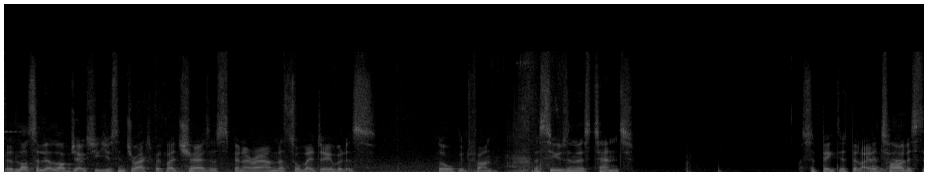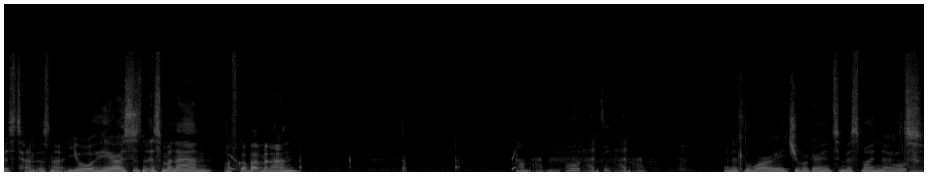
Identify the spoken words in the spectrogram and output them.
There's lots of little objects you just interact with, like chairs that spin around. That's all they do, but it's, it's all good fun. Let's see who's in this tent. It's a big, it's a bit like the uh, TARDIS, this tent, isn't it? You're here, it's, it's Manan. I forgot about Manan. I'm a little worried you were going to miss my note.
